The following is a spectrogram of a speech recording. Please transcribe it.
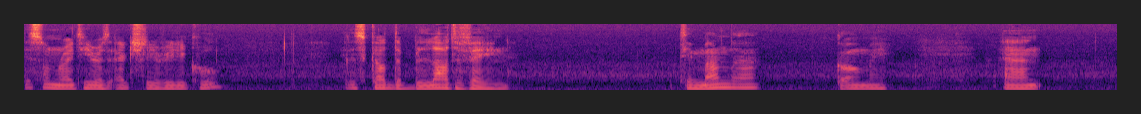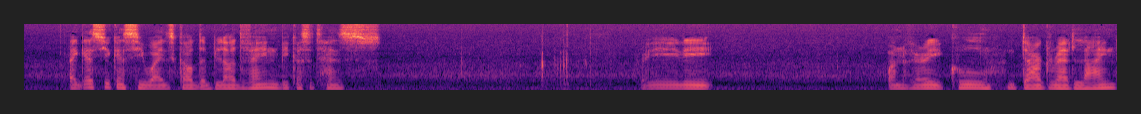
This one right here is actually really cool. It is called the blood vein. Timandra comae. And I guess you can see why it's called the blood vein because it has really one very cool dark red line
